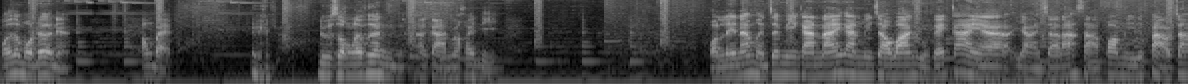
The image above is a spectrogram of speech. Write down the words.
วอสโมเดอร์เนี่ย ต้องแบก ดูทรงแล้วเพื่อนอาการไม่ค่อยดีก่อนเลยนะ เหมือนจะมีการไนท์กันมีจาวานอยู่ใกล้ๆอะอยากจะรักษาป้อมนี้หรือเปล่าเจ้า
